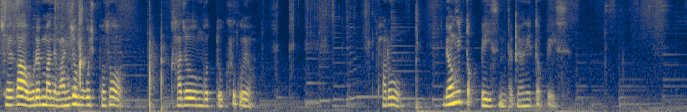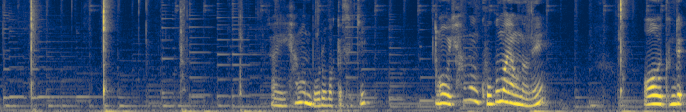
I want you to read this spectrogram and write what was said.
제가 오랜만에 만져보고 싶어서 가져온 것도 크고요. 바로 명이떡 베이스입니다. 명이떡 베이스. 자, 이 향은 뭐로 바뀌었을지? 어, 향은 고구마 향 나네? 어, 근데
